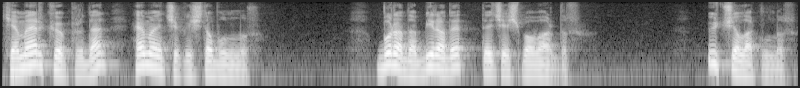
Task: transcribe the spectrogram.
Kemer Köprü'den hemen çıkışta bulunur. Burada bir adet de çeşme vardır. Üç yalaklıdır.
